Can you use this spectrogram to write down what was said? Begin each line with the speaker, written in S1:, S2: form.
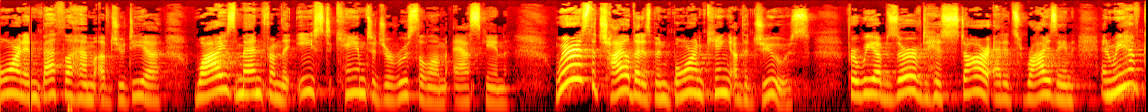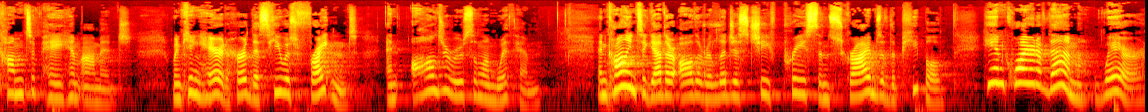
S1: born in Bethlehem of Judea, wise men from the east came to Jerusalem asking, Where is the child that has been born king of the Jews? For we observed his star at its rising, and we have come to pay him homage. When King Herod heard this, he was frightened, and all Jerusalem with him. And calling together all the religious chief priests and scribes of the people, he inquired of them where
